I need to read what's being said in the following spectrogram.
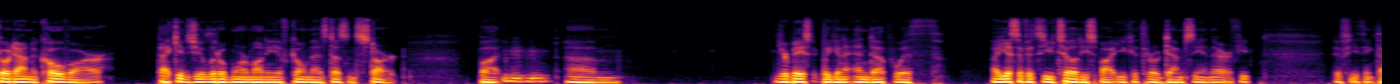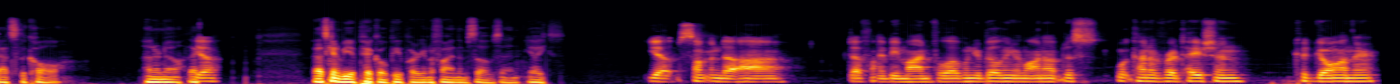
go down to Kovar, that gives you a little more money if Gomez doesn't start. But hmm um, you're basically going to end up with, I guess, if it's a utility spot, you could throw Dempsey in there if you if you think that's the call. I don't know. That, Yeah, that's going to be a pickle people are going to find themselves in. Yikes. yeah, something to uh, definitely be mindful of when you're building your lineup. Just what kind of rotation could go on there.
